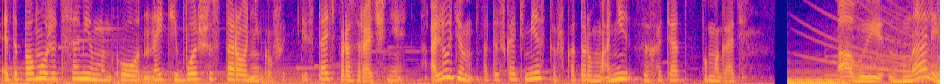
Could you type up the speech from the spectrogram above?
Это поможет самим НКО найти больше сторонников и стать прозрачнее, а людям отыскать место, в котором они захотят помогать. А вы знали?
